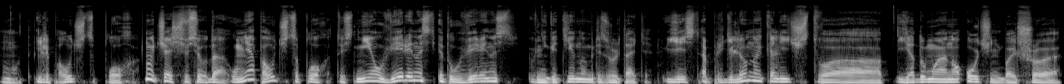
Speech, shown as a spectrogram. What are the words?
Вот. Или получится плохо. Ну, чаще всего, да, у меня получится плохо. То есть неуверенность — это уверенность в негативном результате. Есть определенное количество, я думаю, оно очень большое,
